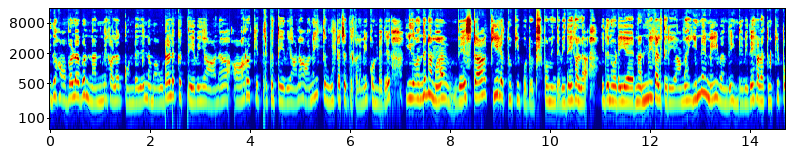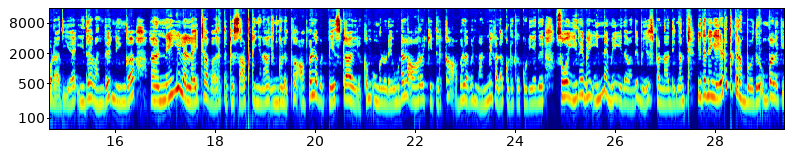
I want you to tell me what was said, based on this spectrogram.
இது அவ்வளவு நன்மைகளை கொண்டது. நம்ம உடலுக்கு தேவையான ஆரோக்கியத்திற்கு தேவையான அனைத்து ஊட்டச்சத்துக்களுமே கொண்டது. இது வந்து நம்ம வேஸ்ட்டாக கீழே தூக்கி போட்டுட்ருப்போம் இந்த விதைகளை. இதனுடைய நன்மைகள் தெரியாமல் இன்னுமே வந்து இந்த விதைகளை தூக்கி போடாதீங்க. இதை வந்து நீங்கள் நெய்யில் லைட்டாக வறுத்துட்டு சாப்பிட்டீங்கன்னா உங்களுக்கு அவ்வளவு டேஸ்ட்டாக இருக்கும். உங்களுடைய உடல் ஆரோக்கியத்திற்கு அவ்வளவு நன்மைகளை கொடுக்கக்கூடிய கூடியது ஸோ இதுவுமே இன்னுமே இதை வந்து வேஸ்ட் பண்ணாதீங்க. இதை நீங்கள் எடுத்துக்கிற போது உங்களுக்கு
